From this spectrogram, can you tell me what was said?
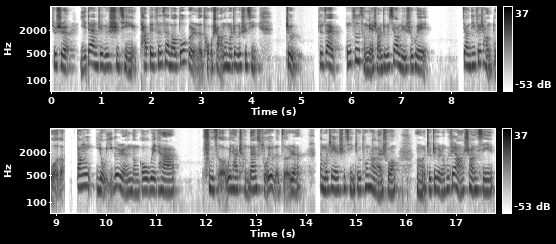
就是一旦这个事情它被分散到多个人的头上，那么这个事情就就在公司的层面上，这个效率是会降低非常多的。当有一个人能够为他负责，为他承担所有的责任，那么这件事情就通常来说，嗯，就这个人会非常上心，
